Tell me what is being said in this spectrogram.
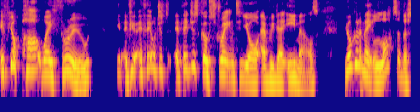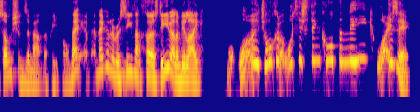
if you're part way through if you if they just if they just go straight into your everyday emails you're going to make lots of assumptions about the people. They, they're going to receive that first email and be like what are they talking about? What's this thing called the league? What is it?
